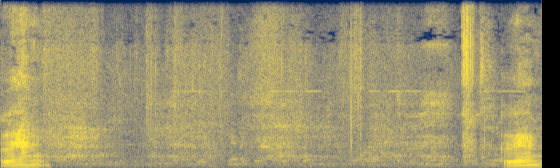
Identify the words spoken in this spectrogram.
Ráng. Ráng.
